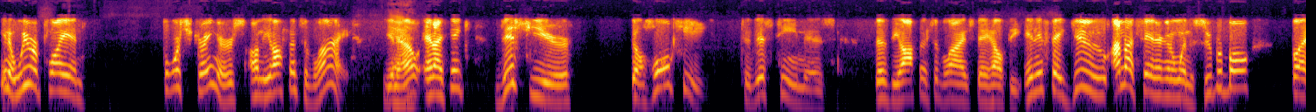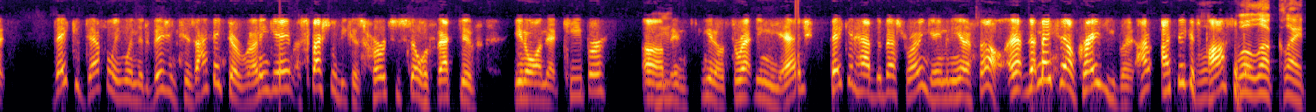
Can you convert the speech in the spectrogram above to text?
you know, we were playing four stringers on the offensive line, you Yeah. know, and I think this year the whole key to this team is does the offensive line stay healthy? And if they do, I'm not saying they're going to win the Super Bowl, but they could definitely win the division because I think their running game, especially because Hurts is so effective, you know, on that keeper um, Mhm. and you know threatening the edge, they could have the best running game in the NFL. And That may sound crazy, but I, I think it's well, possible. Well, look, Clay,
